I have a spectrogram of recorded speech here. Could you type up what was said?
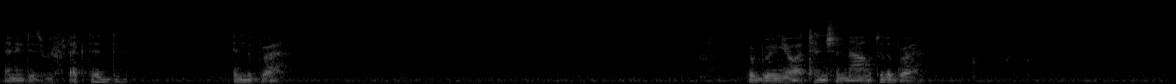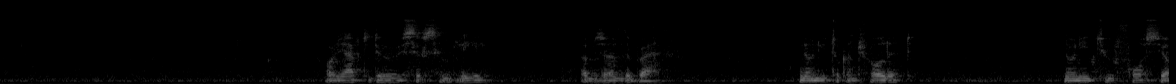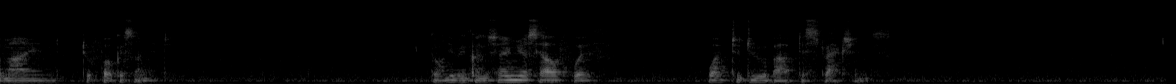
And it is reflected in the breath. So bring your attention now to the breath. All you have to do is simply observe the breath. No need to control it. No need to force your mind to focus on it. Don't even concern yourself with what to do about distractions.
